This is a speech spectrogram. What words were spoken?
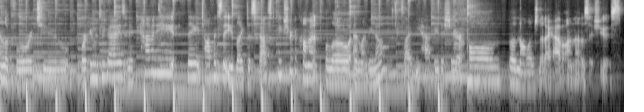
I look forward to working with you guys. And if you have any topics that you'd like discussed, make sure to comment below and let me know. So I'd be happy to share all the knowledge that I have on those issues.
